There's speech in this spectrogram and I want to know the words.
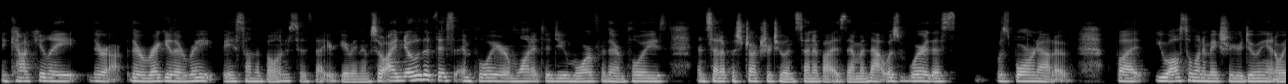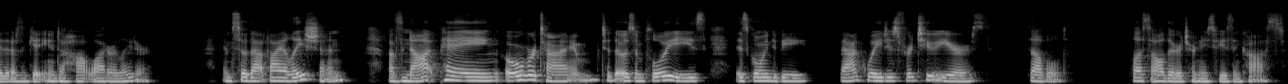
and calculate their their regular rate based on the bonuses that you're giving them. So I know that this employer wanted to do more for their employees and set up a structure to incentivize them and that was where this was born out of. But you also want to make sure you're doing it in a way that doesn't get you into hot water later. And so that violation of not paying overtime to those employees is going to be back wages for 2 years doubled plus all their attorney's fees and costs.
